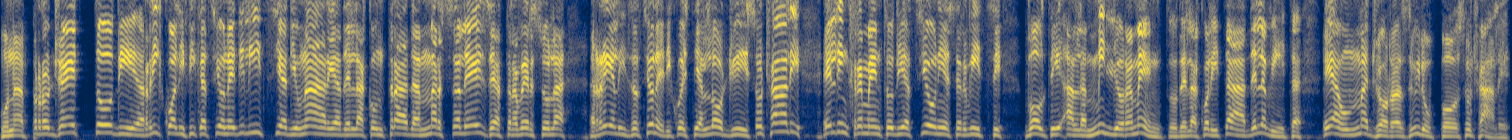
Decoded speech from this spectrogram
un progetto di riqualificazione edilizia di un'area della contrada marsalese attraverso la realizzazione di questi alloggi sociali e l'incremento di azioni e servizi volti al miglioramento della qualità della vita e a un maggior sviluppo sociale.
